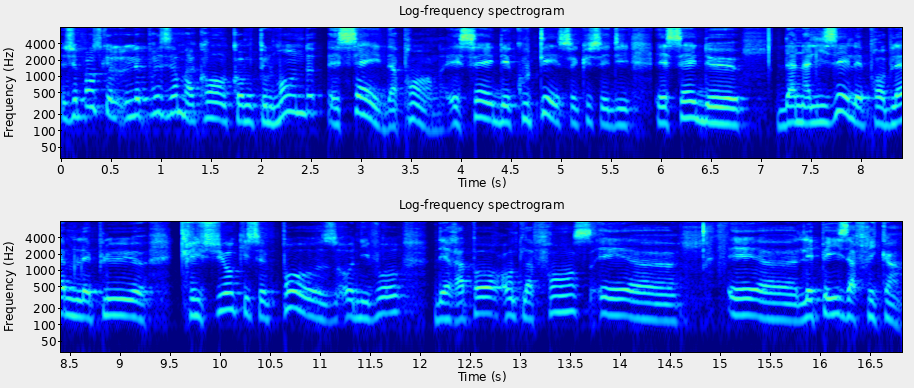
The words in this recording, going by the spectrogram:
Je pense que le président Macron, comme tout le monde, essaye d'apprendre, essaye d'écouter ce qui se dit, essaye d'analyser les problèmes les plus cruciaux qui se posent au niveau des rapports entre la France et euh, et, euh, les pays africains.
